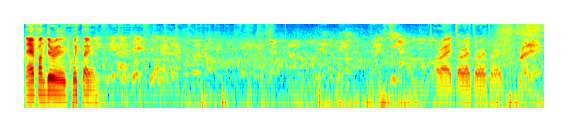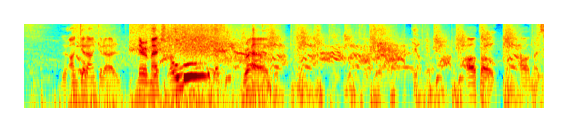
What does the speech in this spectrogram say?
Nej, fan du quittar ju. Alright, alright, alright, alright. Nu ankar ankar det här. Mirror match. Oh! that's Grab! Ja, ta. Ja, nice.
